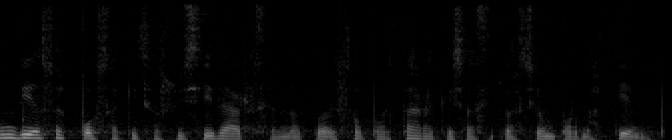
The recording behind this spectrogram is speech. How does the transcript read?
Un día su esposa quiso suicidarse al no poder soportar aquella situación por más tiempo.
